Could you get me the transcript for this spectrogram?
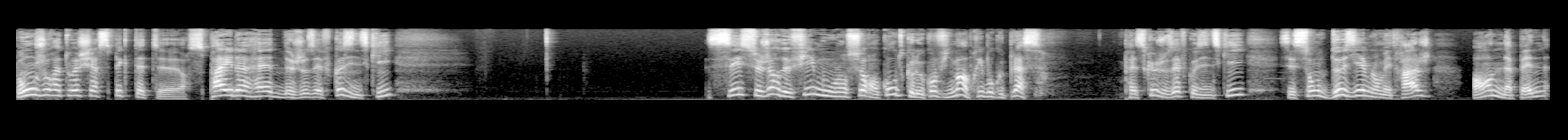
Bonjour à toi cher spectateur, Spiderhead de Joseph Kosinski. C'est ce genre de film où l'on se rend compte que le confinement a pris beaucoup de place. Parce que Joseph Kosinski, c'est son deuxième long métrage en à peine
